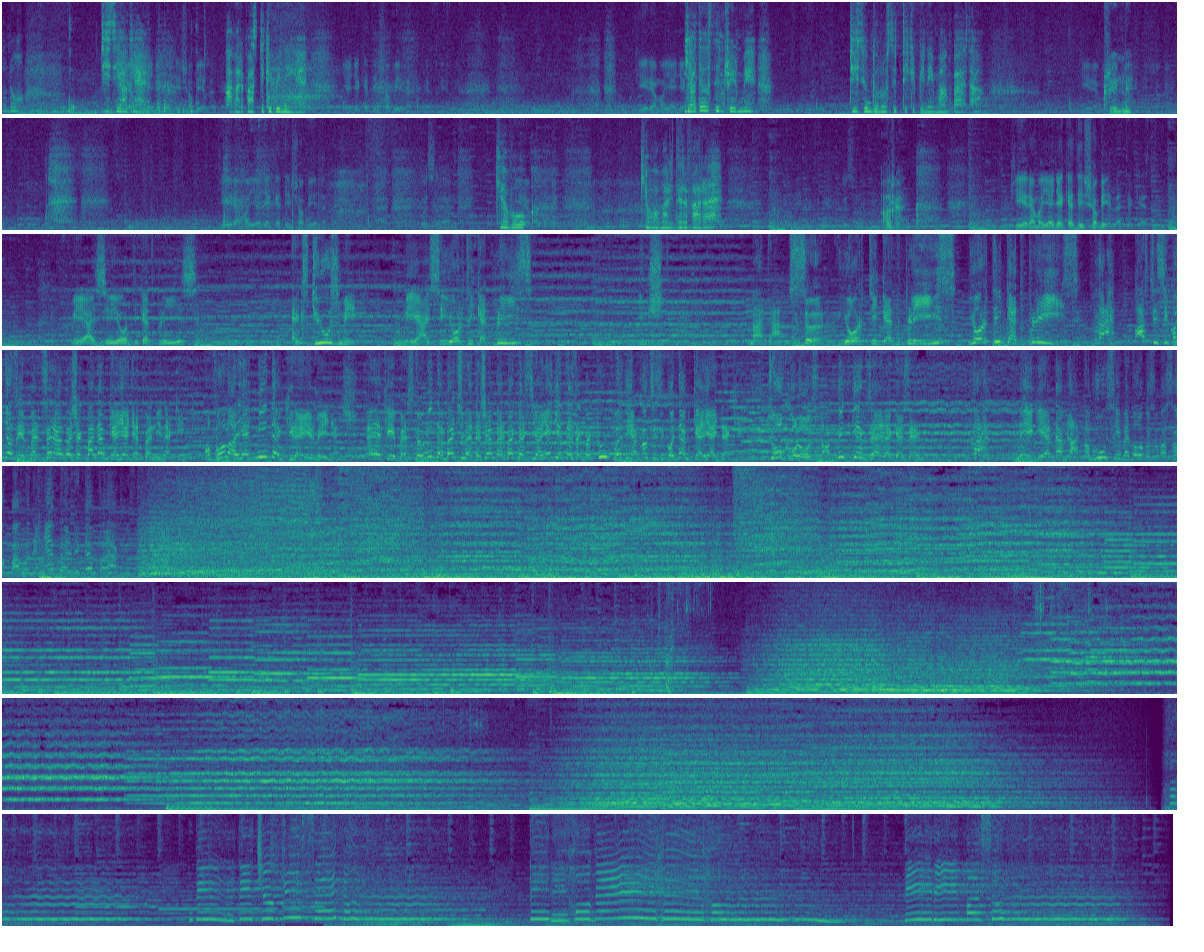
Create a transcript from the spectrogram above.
सुनो टीसी आ गया है हमारे पास टिकट भी नहीं है। याद है उस दिन ट्रेन में टीसी उन दोनों से टिकट भी नहीं मांग पाया था? ट्रेन में? क्या वो क्या वो हमारी तरफ़ आ रहा है? आ रहा है। May I see your ticket, please? Excuse me! May I see your ticket, please? Isten! Madame, sir, your ticket, please? Your ticket, please! Ha! Azt hiszik, hogy azért, mert szerelmesek már nem kell jegyet venni nekik. A vonaljegy mindenkire érvényes. Elképesztő, minden becsületes ember megveszi a jegyét, ezek meg külföldiek azt hiszik, hogy nem kell jegy neki. Csókolóznak, mit képzelnek ezek? Ha! Még ilyet nem láttam, húsz éve dolgozom a szakmában, de ebben még nem találkoztam.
